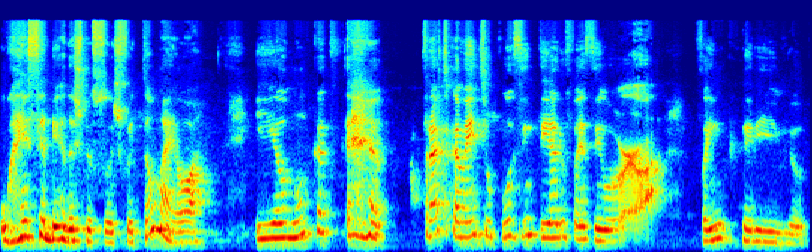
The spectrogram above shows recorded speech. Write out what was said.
o receber das pessoas foi tão maior e eu nunca praticamente o curso inteiro foi assim, foi incrível,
